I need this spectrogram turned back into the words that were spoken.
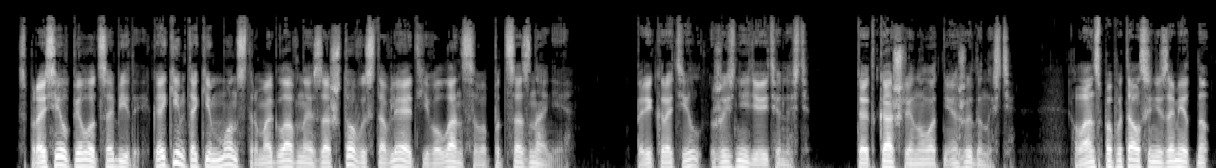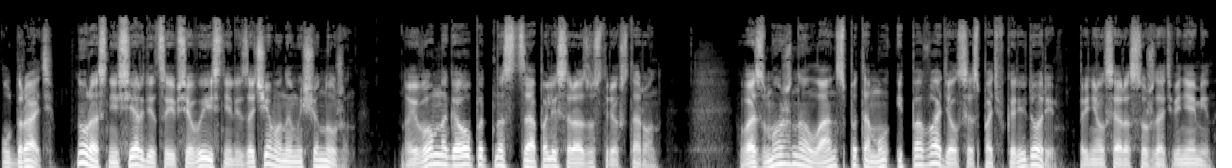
— спросил пилот с обидой. Каким таким монстром, а главное, за что выставляет его лансово подсознание? Прекратил жизнедеятельность. Тед кашлянул от неожиданности. Ланс попытался незаметно удрать. Ну, раз не сердится и все выяснили, зачем он им еще нужен. Но его многоопытно сцапали сразу с трех сторон. Возможно, Ланс потому и повадился спать в коридоре, принялся рассуждать Вениамин.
